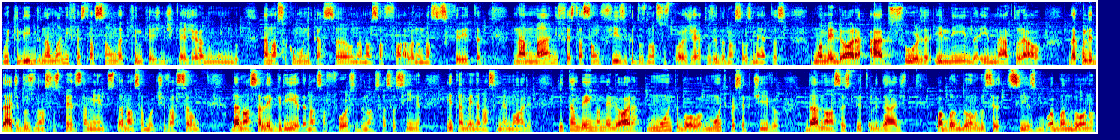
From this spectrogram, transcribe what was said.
um equilíbrio na manifestação daquilo que a gente quer gerar no mundo, na nossa comunicação, na nossa fala, na nossa escrita, na manifestação física dos nossos projetos e das nossas metas, uma melhora absurda e linda e natural da qualidade dos nossos pensamentos, da nossa motivação, da nossa alegria, da nossa força, do nosso raciocínio e também da nossa memória e também uma melhora muito boa, muito perceptível da nossa espiritualidade. O abandono do ceticismo, o abandono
